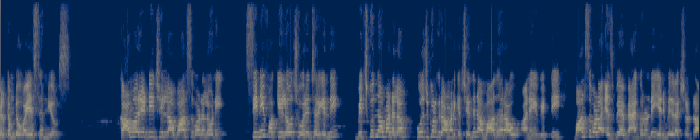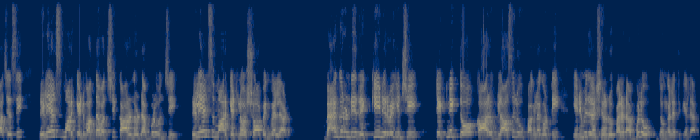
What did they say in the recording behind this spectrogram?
welcome to YSM news. Kamareddy జిల్లా బాన్సువాడలోని సినీ ఫక్కీలో చోరీ జరిగింది. బిచ్కుంద మండలం హూజ్గుడ్ గ్రామానికి చెందిన మాధారావు అనే వ్యక్తి బాన్సువాడ ఎస్బీఐ బ్యాంకు నుండి ఎనిమిది లక్షలు డ్రా చేసి రిలయన్స్ మార్కెట్ వద్ద వచ్చి కారులో డబ్బులు ఉంచి రిలయన్స్ మార్కెట్లో షాపింగ్ వెళ్ళాడు. బ్యాంకు నుండి రెక్కి నిర్వహించి టెక్నిక్తో కారు గ్లాసులు పగలగొట్టి ఎనిమిది లక్షల రూపాయల డబ్బులు దొంగలెత్తుకెళ్ళారు.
